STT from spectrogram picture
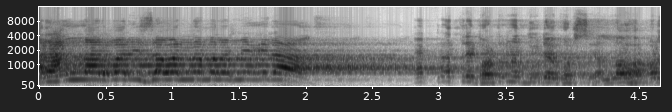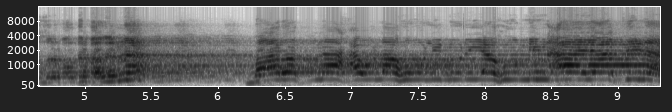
আর আল্লাহর বাড়ি যাওয়ার নাম হলো মেহরাজ এক রাত্রে ঘটনা দুইটা ঘটছে, আল্লাহ জোরে বলতে পারলেন না? বারাকনা হাওলাহু লিনুরিয়াহু মিন আয়াতিনা।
